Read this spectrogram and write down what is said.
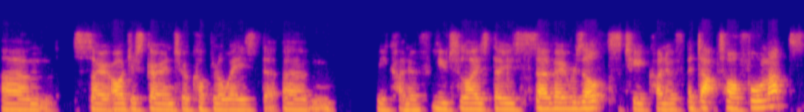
Um, so I'll just go into a couple of ways that um, we kind of utilize those survey results to kind of adapt our formats.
